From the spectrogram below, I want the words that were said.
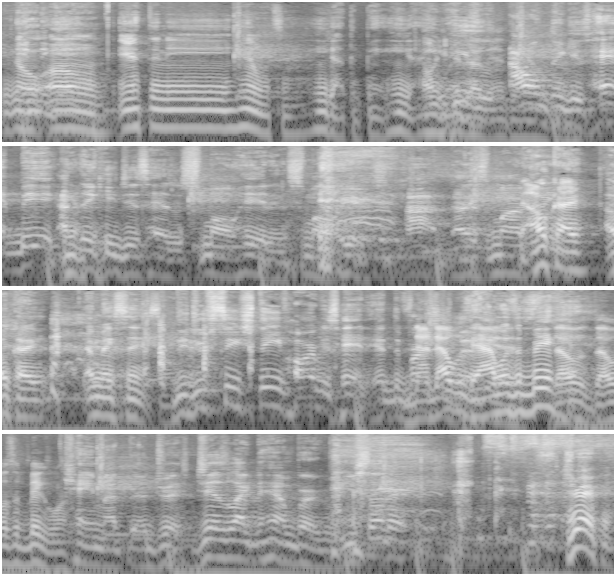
No, in the um, game. Anthony Hamilton. He got the big. He got. Oh, he he He's a- I don't think his hat big. I think he just has a small head and small ears. I, that's my opinion. Okay, okay, that makes sense. Did you see Steve Harvey's hat at the Now that was That Battle? was a big That was that was a big one. came out the dressed just like the hamburger. You saw that? Dripping.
